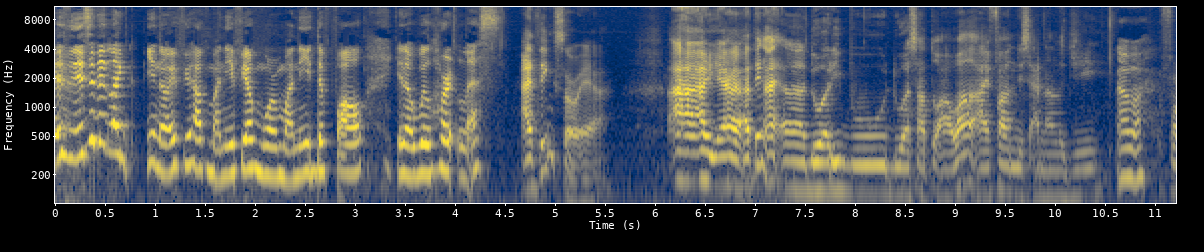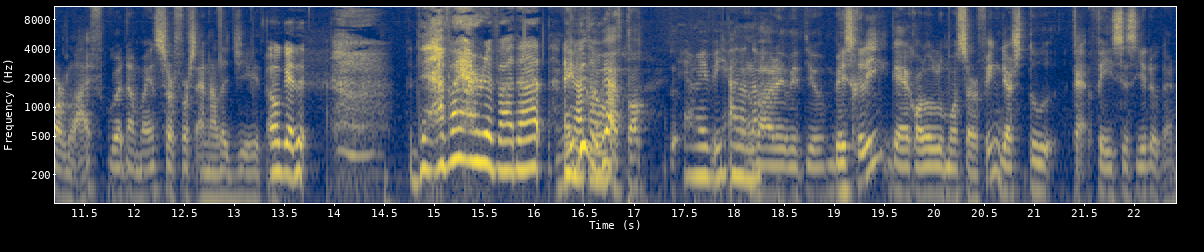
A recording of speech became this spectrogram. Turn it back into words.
is- isn't it like you know, if you have money, if you have more money, the fall, you know, will hurt less. I think so yeah I, yeah, I think I, uh, 2021 awal I found this analogy Apa? for life gue namain surfer's analogy gitu. Okay. Have I heard about that? Maybe maybe I've talked Yeah, maybe. I don't know. about it with you basically kayak kalau lu mau surfing there's two kayak phases gitu kan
